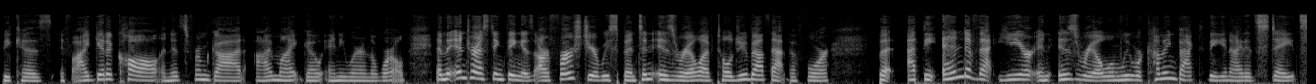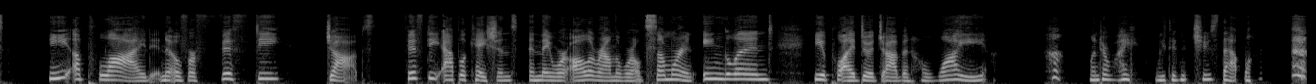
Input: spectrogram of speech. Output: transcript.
because if I get a call and it's from God, I might go anywhere in the world. And the interesting thing is, our first year we spent in Israel. I've told you about that before. But at the end of that year in Israel, when we were coming back to the United States, he applied in over 50 jobs. 50 applications and they were all around the world. Some were in England. He applied to a job in Hawaii. Huh, wonder why we didn't choose that one.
